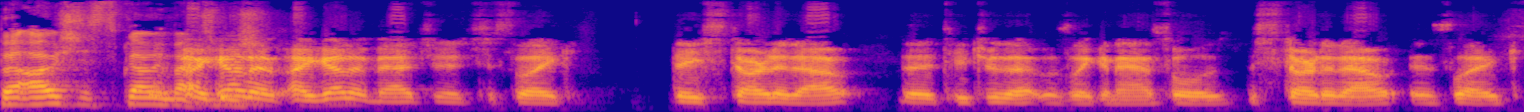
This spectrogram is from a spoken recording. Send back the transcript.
But I was just going back. I gotta, I gotta imagine it's just like they started out. The teacher that was like an asshole started out as like,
